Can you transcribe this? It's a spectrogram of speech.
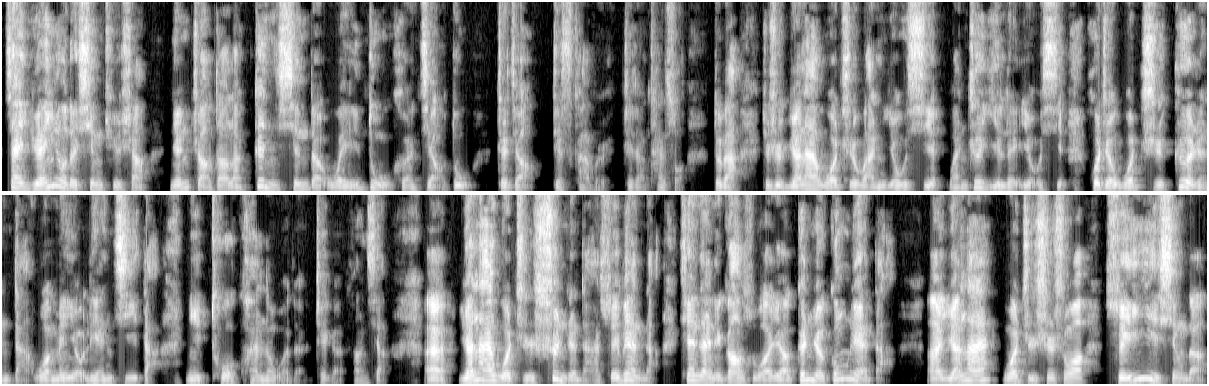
在原有的兴趣上，您找到了更新的维度和角度，这叫 discovery，这叫探索，对吧？就是原来我只玩游戏，玩这一类游戏，或者我只个人打，我没有联机打，你拓宽了我的这个方向。呃，原来我只顺着打，随便打，现在你告诉我要跟着攻略打。啊，原来我只是说随意性的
